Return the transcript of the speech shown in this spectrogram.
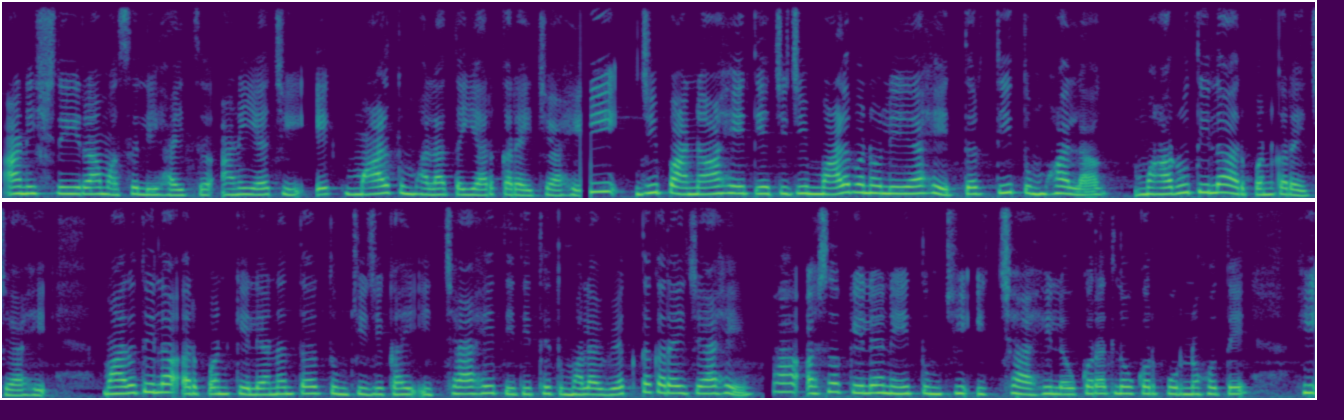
आणि श्रीराम असं लिहायचं आणि याची एक माळ तुम्हाला तयार करायची आहे. ती जी पानं आहेत याची जी माळ बनवलेली आहे तर ती तुम्हाला मारुतीला अर्पण करायची आहे. मारुतीला अर्पण केल्यानंतर तुमची जी काही इच्छा आहे ती तिथे तुम्हाला व्यक्त करायची आहे. हा असं केल्याने तुमची इच्छा ही लवकरात लवकर पूर्ण होते. ही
